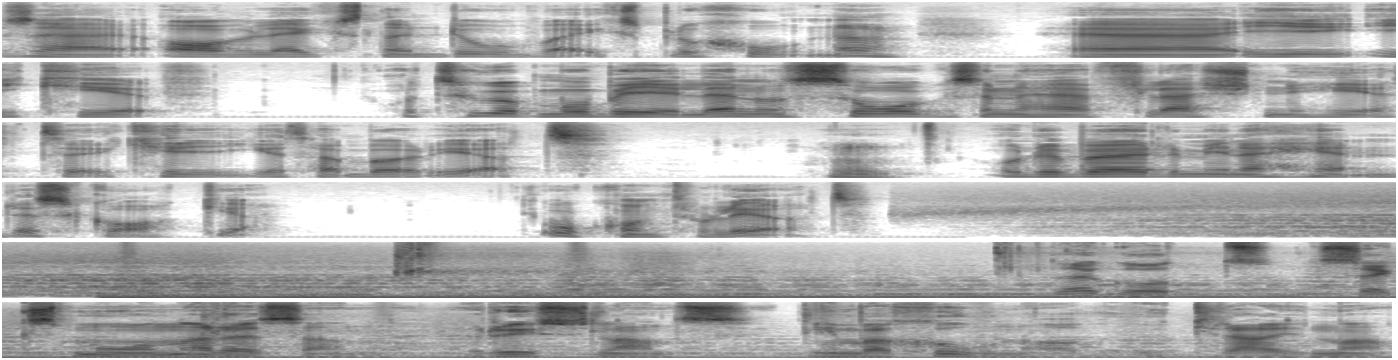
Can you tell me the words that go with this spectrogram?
så här avlägsna dova explosioner eh, i, i Kiev. Och tog upp mobilen och såg sådana här flashnyheter, kriget har börjat. Mm. Och då började mina händer skaka. Okontrollerat. Det har gått sex månader sedan Rysslands invasion av Ukraina.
